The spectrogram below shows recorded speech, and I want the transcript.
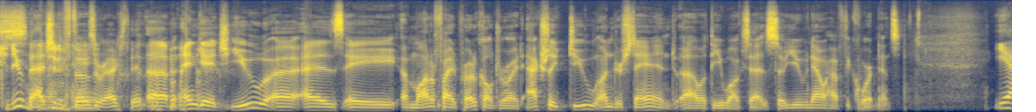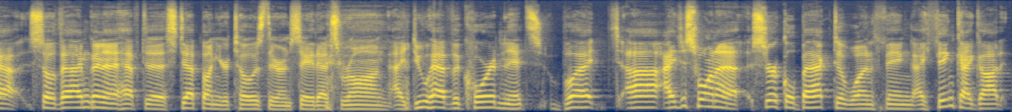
Can you imagine if those were actually it? Um, Engage, you uh, as a, a modified protocol droid actually do understand uh, what the Ewok says, so you now have the coordinates. Yeah, so that I'm gonna have to step on your toes there and say that's wrong. I do have the coordinates, but uh, I just want to circle back to one thing. I think I got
